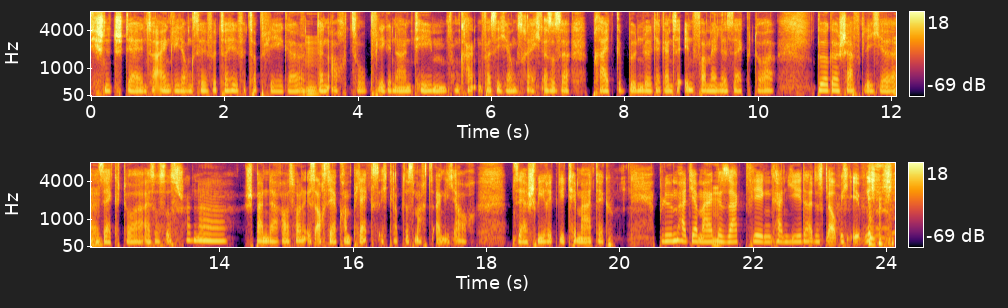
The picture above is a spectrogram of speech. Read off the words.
die Schnittstellen zur Eingliederungshilfe, zur Hilfe zur Pflege, mhm. dann auch zu pflegenahen Themen vom Krankenversicherungsrecht. Also ja breit gebündelt, der ganze informelle Sektor, bürgerschaftliche mhm. Sektor. Also es ist schon eine spannende Herausforderung, ist auch sehr komplex. Ich glaube, das macht es eigentlich auch sehr schwierig, die Thematik. Blüm hat ja mal mhm. gesagt, pflegen kann jeder. Das glaube ich eben nicht.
